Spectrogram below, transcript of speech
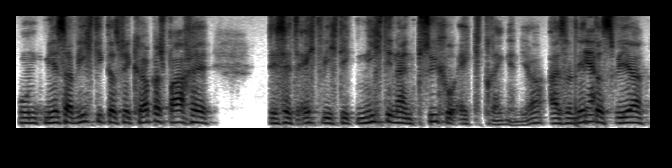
Und mir ist auch wichtig, dass wir Körpersprache, das ist jetzt echt wichtig, nicht in ein Psychoeck drängen. Ja? Also nicht, ja. dass wir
